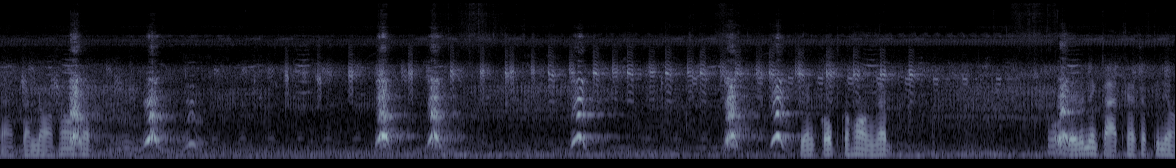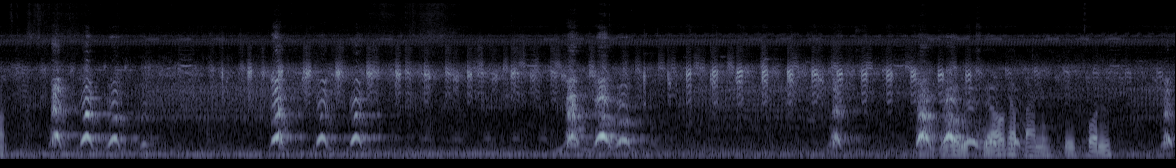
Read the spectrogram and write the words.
จาก บ้านนอกเข้าครับเสียงกบก็ห้องครับ โอ้เดี๋ยวบรรยากาศครับครับพี่น้องเริ่มเขียวครับป่านนี้สีฝนครับ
